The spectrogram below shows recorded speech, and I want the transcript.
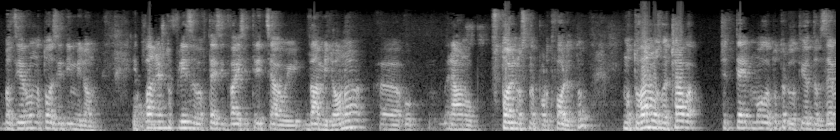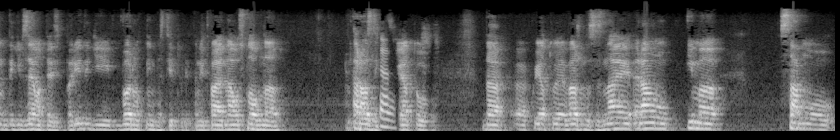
базирано на този 1 милион. И това нещо влиза в тези 23,2 милиона, реално стойност на портфолиото, но това не означава, че те могат утре да отидат да, взем, да ги вземат тези пари, да ги върнат на инвеститорите. Нали, това е една основна разлика, да. която, да, която е важно да се знае. Реално има само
